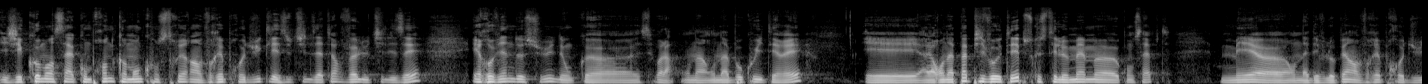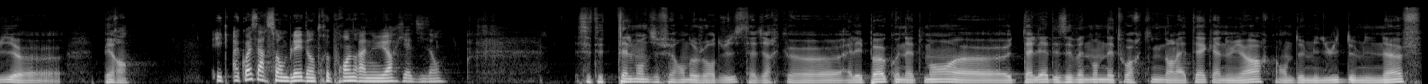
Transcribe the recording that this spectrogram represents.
et j'ai commencé à comprendre comment construire un vrai produit que les utilisateurs veulent utiliser et reviennent dessus. Donc euh, voilà, on a on a beaucoup itéré. Et alors on n'a pas pivoté parce que c'était le même euh, concept, mais euh, on a développé un vrai produit euh, périn. Et à quoi ça ressemblait d'entreprendre à New York il y a dix ans? C'était tellement différent d'aujourd'hui, c'est-à-dire que à l'époque, honnêtement, euh, t'allais à des événements de networking dans la tech à New York en 2008-2009.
